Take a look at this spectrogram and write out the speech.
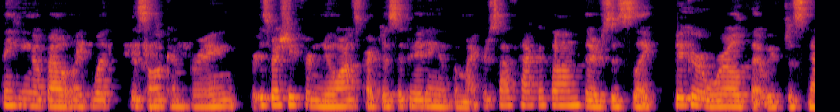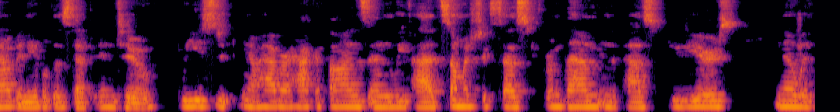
thinking about like what this all can bring, especially for Nuance participating in the Microsoft hackathon. There's this like bigger world that we've just now been able to step into. We used to, you know, have our hackathons and we've had so much success from them in the past few years, you know, with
